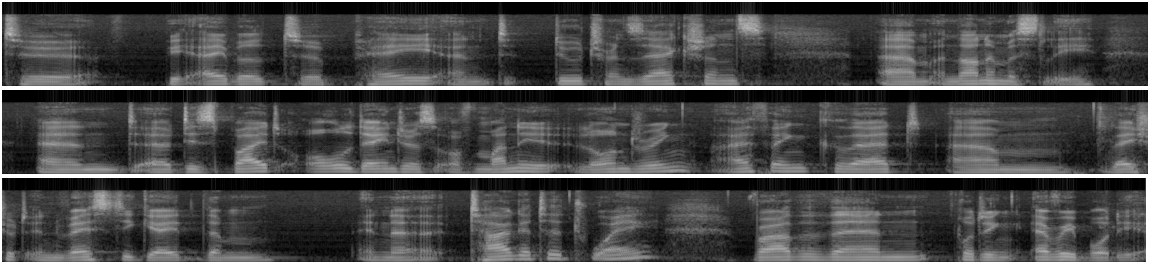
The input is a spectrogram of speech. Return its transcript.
to be able to pay and do transactions um, anonymously. And uh, despite all dangers of money laundering, I think that um, they should investigate them in a targeted way rather than putting everybody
